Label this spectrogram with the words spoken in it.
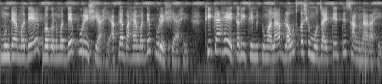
मुंड्यामध्ये बगलमध्ये पुरेशी आहे. आपल्या बाह्यामध्ये पुरेशी आहे. ठीक आहे? तर इथे मी तुम्हाला ब्लाऊज कसे मोजायचे ते सांगणार आहे.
